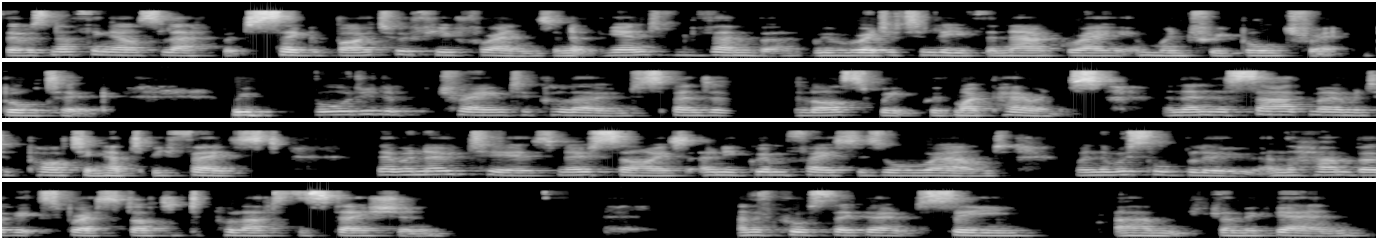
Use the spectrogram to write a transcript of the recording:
there was nothing else left but to say goodbye to a few friends, and at the end of November, we were ready to leave the now grey and wintry Baltic. We boarded a train to Cologne to spend the last week with my parents, and then the sad moment of parting had to be faced. There were no tears, no sighs, only grim faces all round when the whistle blew and the Hamburg Express started to pull out of the station. And of course, they don't see um, them again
